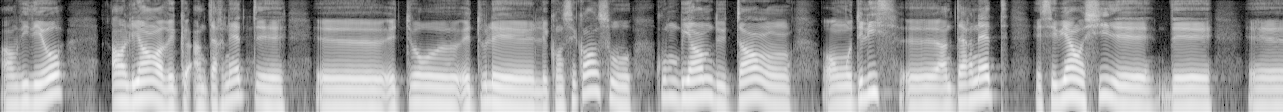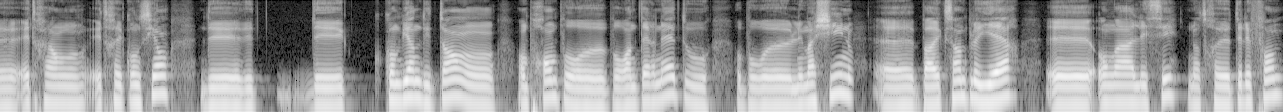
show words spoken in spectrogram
en, vidéo en lien avec Internet et, euh, et, et toutes les, les, conséquences ou combien de temps on, utilise Internet. Et c'est bien aussi de, être conscient de, combien de temps on, prend pour, pour Internet ou pour les machines. par exemple, hier, euh, on a laissé notre téléphone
